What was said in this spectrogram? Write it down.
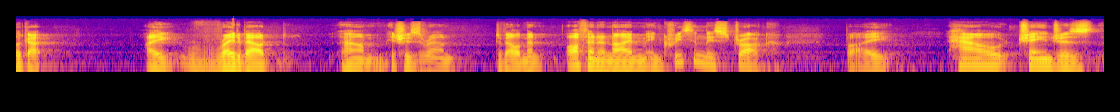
look, I, I write about um, issues around development often, and I'm increasingly struck by how changes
